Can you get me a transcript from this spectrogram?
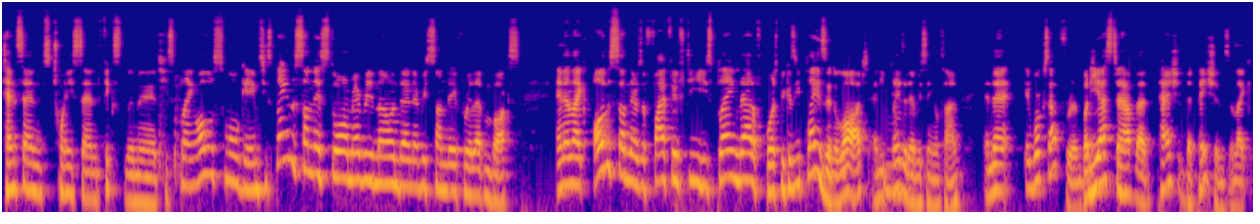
10 cent, 20 cent, fixed limit. He's playing all those small games. He's playing the Sunday Storm every now and then, every Sunday for 11 bucks. And then, like, all of a sudden, there's a 550. He's playing that, of course, because he plays it a lot and he mm-hmm. plays it every single time. And then it works out for him. But he has to have that passion, that patience. And, like,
